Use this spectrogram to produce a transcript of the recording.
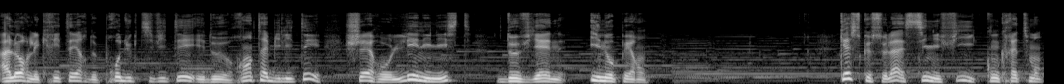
Alors les critères de productivité et de rentabilité, chers aux léninistes, deviennent inopérant. Qu'est-ce que cela signifie concrètement?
